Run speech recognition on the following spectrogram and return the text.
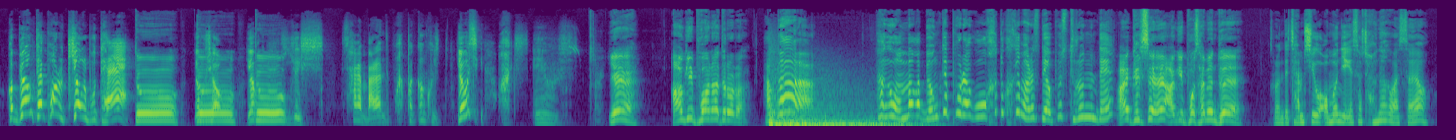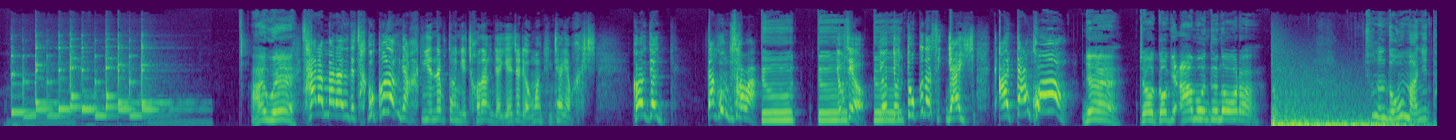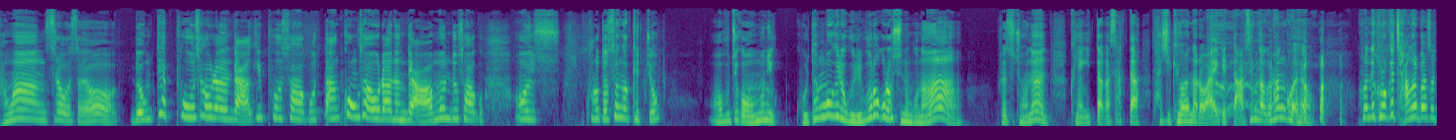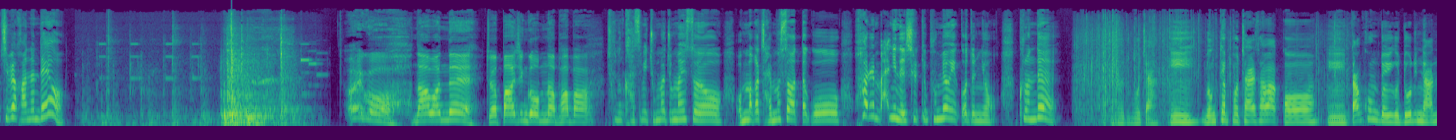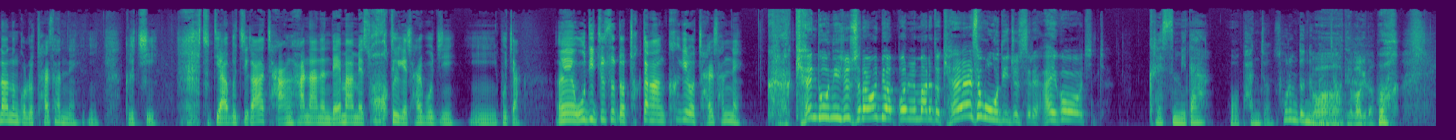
그 명태포를 기억을 못해. 뚜, 여보세요. 뚜, 여 뚜. 이거 씨, 사람 말하는데 팍팍 끊고 여보씨 확 에휴. 씨. 예. 아기 포 하나 들어라. 아빠 방금 엄마가 명태포라고 하도 크게 말해서 내 옆에서 들었는데 아 글쎄 아기 포 사면 돼. 그런데 잠시 후 어머니에게서 전화가 왔어요. 아 왜? 사람 말하는데 자꾸 끊어 그냥 옛날부터 그냥 전화 그냥 예절이 엉망진창이야 확. 씨. 거기 저 땅콩도 사와. 뚜, 뚜. 여보세요. 뚜. 여또 또 끊었어. 야이씨. 아 땅콩. 예. 저 거기 아몬드 넣어라. 저는 너무 많이 당황스러웠어요. 명태포 사오라는데 아기포 사고 땅콩 사오라는데 아몬드 사고 아이씨 그러다 생각했죠. 아버지가 어머니 골탕 먹이려고 일부러 그러시는구나. 그래서 저는 그냥 이따가 싹 다 다시 교환하러 와야겠다 생각을 한 거예요. 그런데 그렇게 장을 봐서 집에 갔는데요. 아이고 나왔네. 저 빠진 거 없나 봐봐. 저는 가슴이 조마조마했어요. 엄마가 잘못 사왔다고 화를 많이 내실 게 분명했거든요. 그런데 어디 보자. 이 명태포 잘 사왔고, 이 땅콩도 이거 노린내 안 나는 걸로 잘 샀네. 이, 그렇지. 아주 네 아버지가 장 하나는 내 마음에 속 들게 잘 보지. 이 보자. 에, 오디 주스도 적당한 크기로 잘 샀네. 그렇게 논이 주스라고 몇 번을 말해도 계속 오디 주스래. 아이고 진짜. 그랬습니다. 오 반전. 소름 돋는 와, 대박이다. 와,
